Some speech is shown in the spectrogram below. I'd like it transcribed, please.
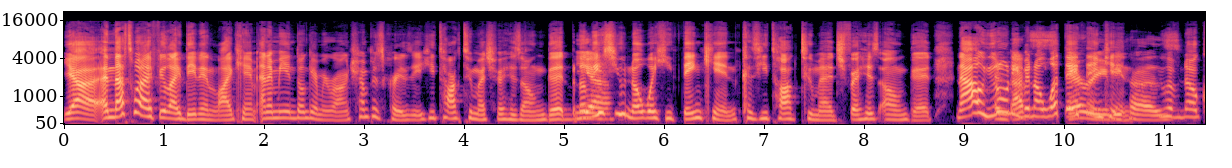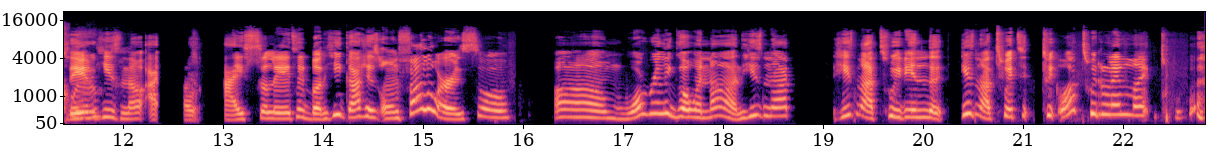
Yeah, and that's why I feel like they didn't like him. And I mean, don't get me wrong, Trump is crazy. He talked too much for his own good, but at Yeah. least you know what he thinking because he talked too much for his own good. Now you And don't even know what they thinking. You have no They, clue. he's now uh, isolated, but he got his own followers. So, um, what really going on? He's not. He's not tweeting the. He's not tweet tweet what twittering like.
